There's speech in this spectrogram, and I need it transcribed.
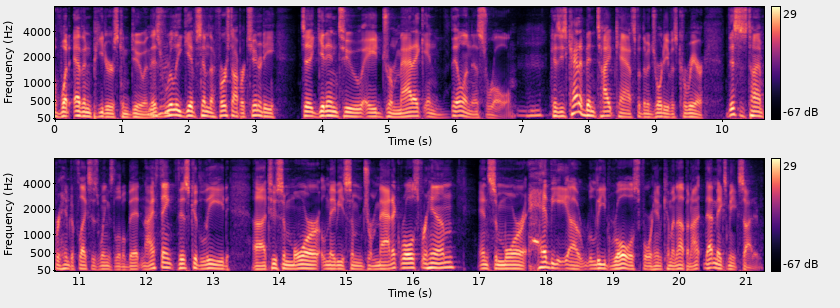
of what Evan Peters can do, and this really gives him the first opportunity to get into a dramatic and villainous role because he's kind of been typecast for the majority of his career. This is time for him to flex his wings a little bit, and I think this could lead uh, to some more, maybe some dramatic roles for him and some more heavy uh, lead roles for him coming up, and I, that makes me excited.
